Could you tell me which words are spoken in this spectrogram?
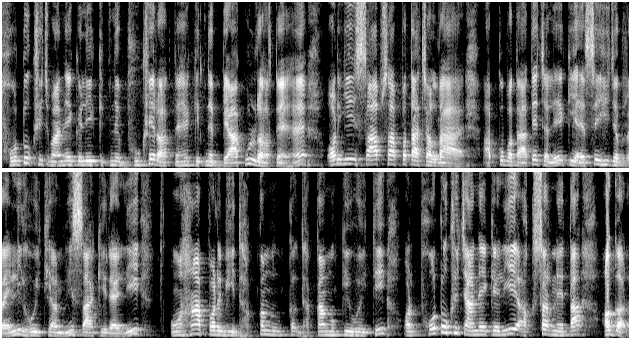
फ़ोटो खिंचवाने के लिए कितने भूखे रहते हैं, कितने व्याकुल रहते हैं, और ये साफ़ साफ़ पता चल रहा है। आपको बताते चले कि ऐसे ही जब रैली हुई थी अमित शाह की रैली वहाँ पर भी धक्कम धक्का मुक्की हुई थी और फ़ोटो खिंचाने के लिए अक्सर नेता, अगर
